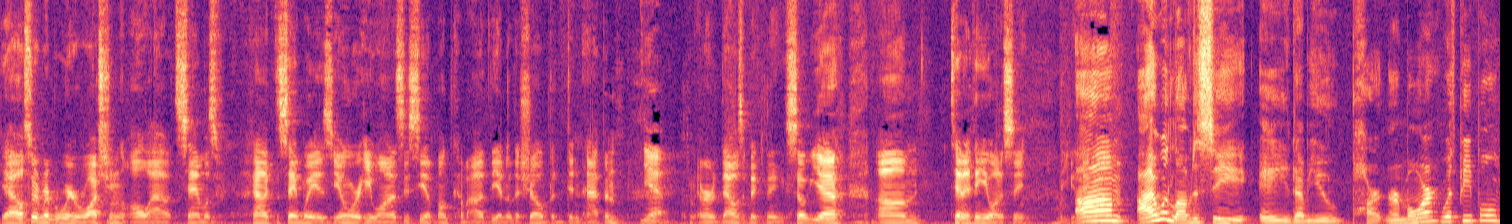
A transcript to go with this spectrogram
Yeah, I also remember we were watching All Out. Sam was Kind of like the same way as you, where he wanted to see a Punk come out at the end of the show, but it didn't happen. Yeah. Or that was a big thing. So yeah, um, Tim, anything you want to see? That you can think of? Um, I would love to see AEW partner more with people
